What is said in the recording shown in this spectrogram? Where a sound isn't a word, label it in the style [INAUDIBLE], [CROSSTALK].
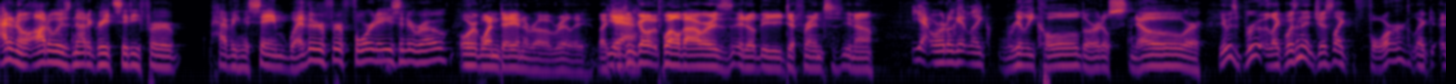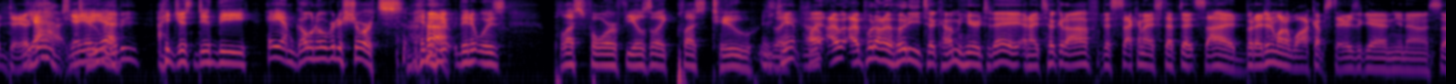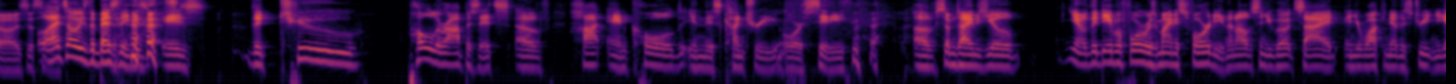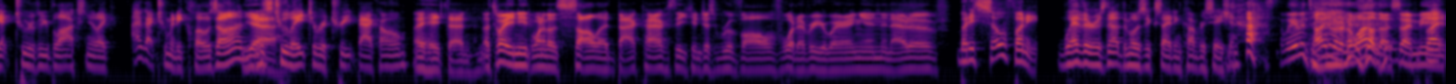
I don't know, Ottawa is not a great city for having the same weather for four days in a row. Or one day in a row, really. Like, you Yeah. can go 12 hours, it'll be different, you know? Yeah, or it'll get like really cold or it'll snow or. It was brutal. Like, wasn't it just like four, like a day ago? Yeah, yeah, yeah, yeah. Maybe? I just did the, hey, I'm going over to shorts. And then it, [LAUGHS] then it was plus four feels like plus two. It's You like, can't plan. Oh. I, I put on a hoodie to come here today, and I took it off the second I stepped outside. But I didn't want to walk upstairs again, you know. So it's just Well, like that's always the best thing is [LAUGHS] is the two polar opposites of hot and cold in this country or city. [LAUGHS] of sometimes you'll you know the day before was minus 40 and then all of a sudden you go outside and you're walking down the street and you get two or three blocks and you're like i've got too many clothes on Yeah. it's too late to retreat back home I hate that. That's why you need one of those solid backpacks that you can just revolve whatever you're wearing in and out of. but it's so funny weather is not the most exciting conversation [LAUGHS] We haven't talked about it in a while though, so I [LAUGHS] mean, but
